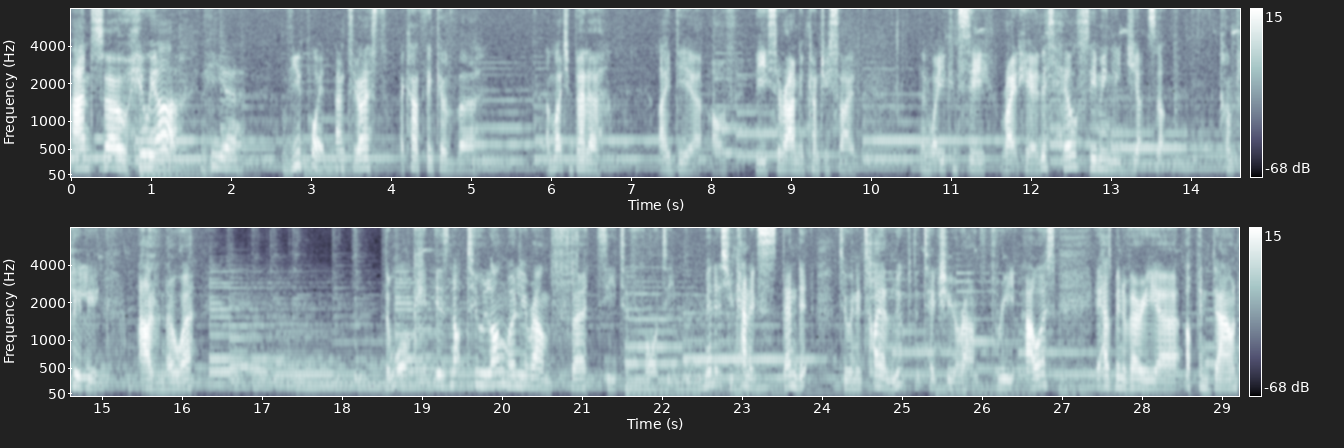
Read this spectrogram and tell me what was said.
And so here we are, the uh, viewpoint. And to be honest, I can't think of uh, a much better idea of the surrounding countryside than what you can see right here. This hill seemingly juts up completely out of nowhere. The walk is not too long, only around 30 to 40 minutes. You can extend it to an entire loop that takes you around three hours. It has been a very uh, up and down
